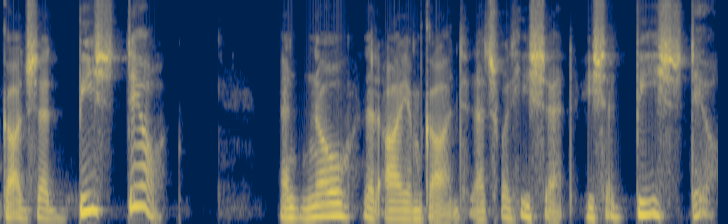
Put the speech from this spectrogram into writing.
God said, Be still and know that I am God. That's what He said. He said, Be still.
